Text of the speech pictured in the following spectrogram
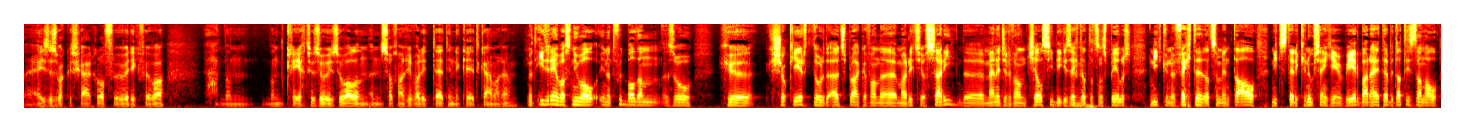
hij is de zwakke schakel of weet ik veel wat. Ja, dan, dan creëert je sowieso al een, een soort van rivaliteit in de kleedkamer. Hè. Want iedereen was nu al in het voetbal dan zo gechoqueerd door de uitspraken van eh, Maurizio Sarri, de manager van Chelsea, die gezegd had dat zijn spelers niet kunnen vechten, dat ze mentaal niet sterk genoeg zijn, geen weerbaarheid hebben. Dat is dan al...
